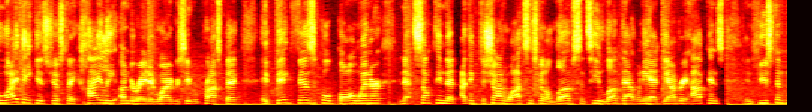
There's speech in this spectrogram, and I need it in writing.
who I think is just a highly underrated wide receiver prospect, a big physical ball winner, and that's something that I think Deshaun Watson's going to love since he loved that when he had DeAndre Hopkins in Houston.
